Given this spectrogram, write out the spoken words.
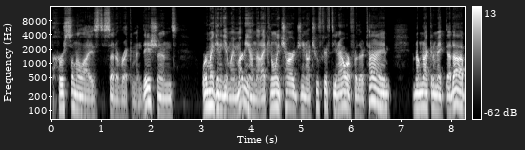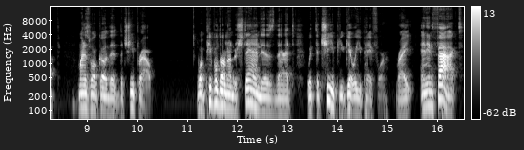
personalized set of recommendations where am i going to get my money on that? I can only charge you know 250 an hour for their time and i'm not going to make that up. Might as well go the, the cheap route. What people don't understand is that with the cheap you get what you pay for right? And in fact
